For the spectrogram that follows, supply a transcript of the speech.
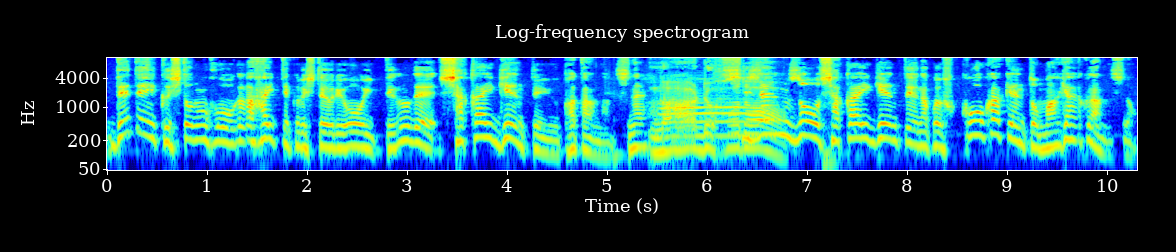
出ていく人の方が入ってくる人より多いっていうので、社会減っていうパターンなんですね。なるほど。自然増、社会減っていうのは、これ福岡県と真逆なんですよ。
